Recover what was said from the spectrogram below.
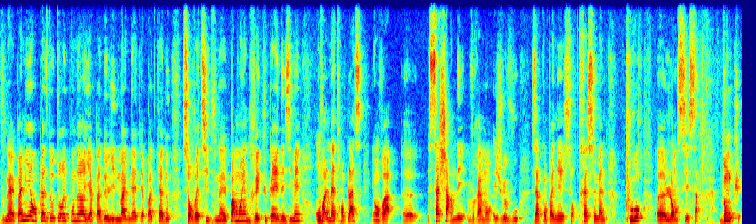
Vous n'avez pas mis en place d'autorépondeur, il n'y a pas de lead magnet, il n'y a pas de cadeau sur votre site, vous n'avez pas moyen de récupérer des emails, on va le mettre en place et on va euh, s'acharner vraiment et je vais vous accompagner sur 13 semaines pour euh, lancer ça. Donc,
